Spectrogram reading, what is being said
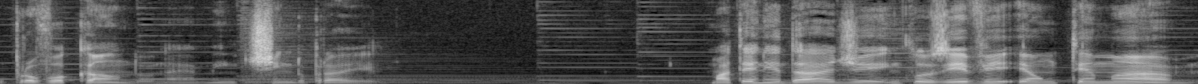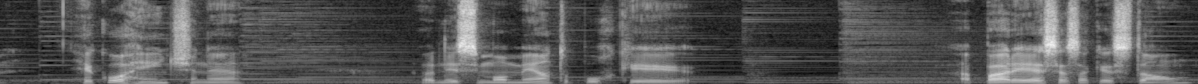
o provocando, né, mentindo para ele. Maternidade, inclusive, é um tema recorrente né, nesse momento, porque aparece essa questão,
